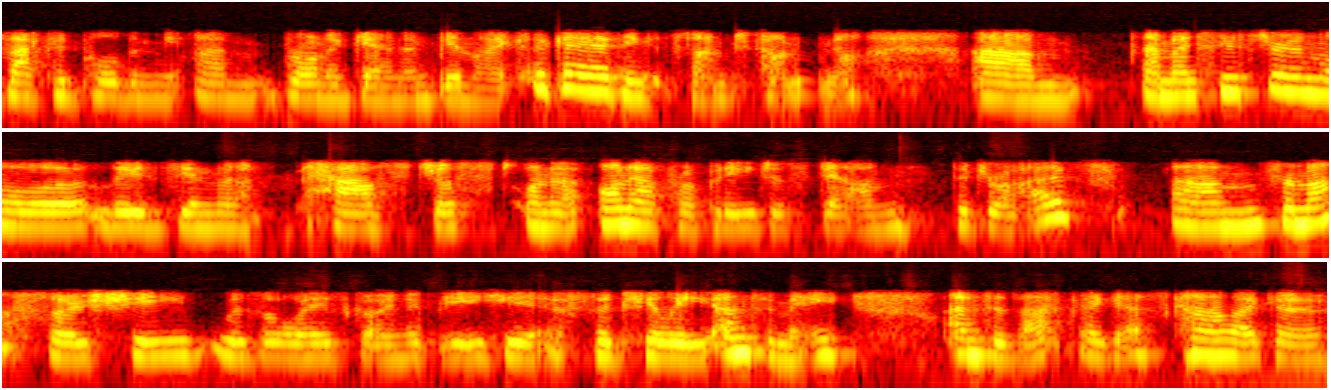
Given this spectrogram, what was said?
Zach had called them um, Bron again and been like, okay, I think it's time to come now. Um, and my sister-in-law lives in the house just on a, on our property, just down the drive um, from us. So she was always going to be here for Tilly and for me, and for Zach, I guess, kind of like a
